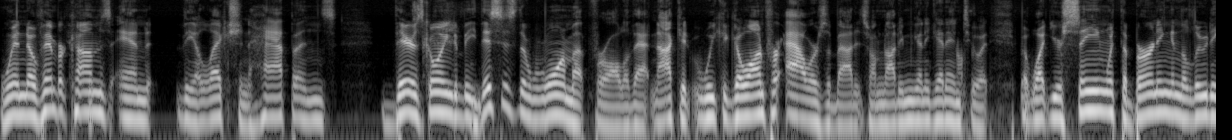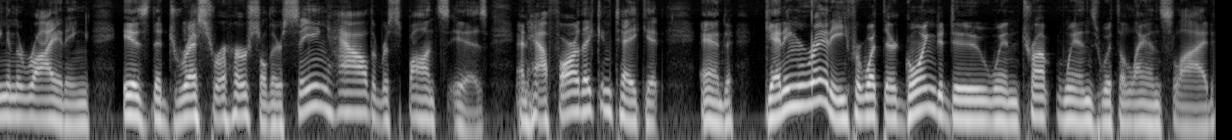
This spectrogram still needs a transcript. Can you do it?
when November comes and the election happens, there's going to be this is the warm up for all of that and i could we could go on for hours about it so i'm not even going to get into it but what you're seeing with the burning and the looting and the rioting is the dress rehearsal they're seeing how the response is and how far they can take it and getting ready for what they're going to do when Trump wins with a landslide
